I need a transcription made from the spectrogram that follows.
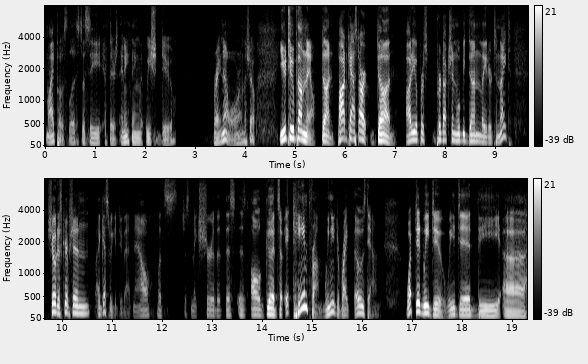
my post list to see if there's anything that we should do right now while we're on the show. YouTube thumbnail done. Podcast art done. Audio pr- production will be done later tonight. Show description, I guess we could do that now. Let's just make sure that this is all good. So it came from, we need to write those down. What did we do? We did the uh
